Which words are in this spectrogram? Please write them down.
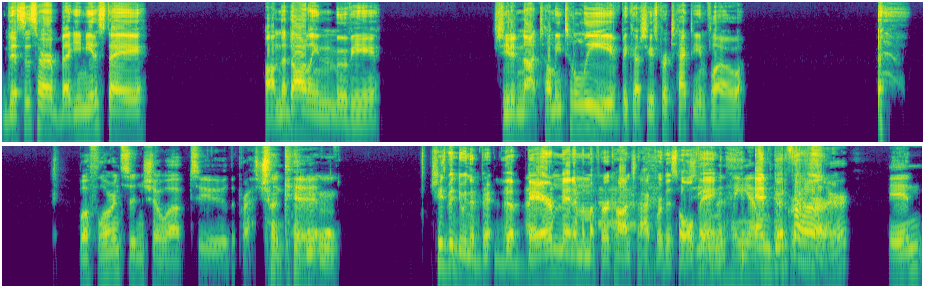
this is her begging me to stay. on the Darling movie, she did not tell me to leave because she was protecting Flo. Well, Florence didn't show up to the press junket. Mm-mm. She's been doing the the bare minimum of her contract for this whole She's thing. been hanging out and good for her. In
